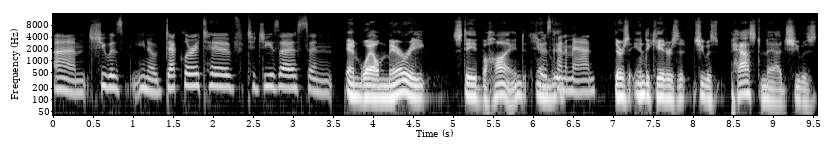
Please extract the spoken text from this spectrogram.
um, she was you know declarative to Jesus and and while Mary stayed behind, she was kind of mad. There's indicators that she was past mad. She was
